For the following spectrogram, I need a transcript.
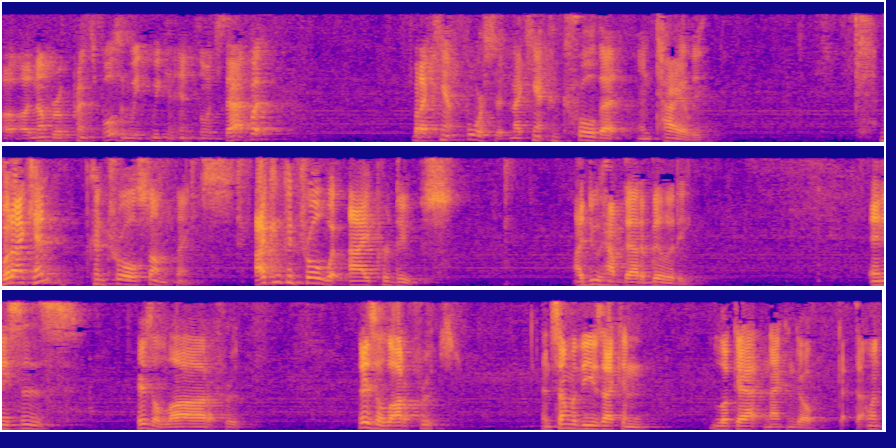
a, a number of principles, and we, we can influence that, but, but I can't force it, and I can't control that entirely. But I can control some things. I can control what I produce. I do have that ability. And he says, Here's a lot of fruit. There's a lot of fruits. And some of these I can look at and I can go, got that one,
